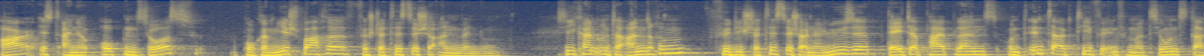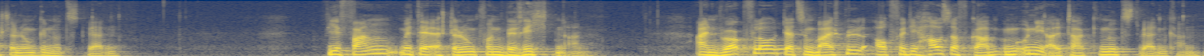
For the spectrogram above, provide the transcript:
R ist eine Open-Source Programmiersprache für statistische Anwendungen. Sie kann unter anderem für die statistische Analyse, Data Pipelines und interaktive Informationsdarstellung genutzt werden. Wir fangen mit der Erstellung von Berichten an. Ein Workflow, der zum Beispiel auch für die Hausaufgaben im Uni-Alltag genutzt werden kann.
